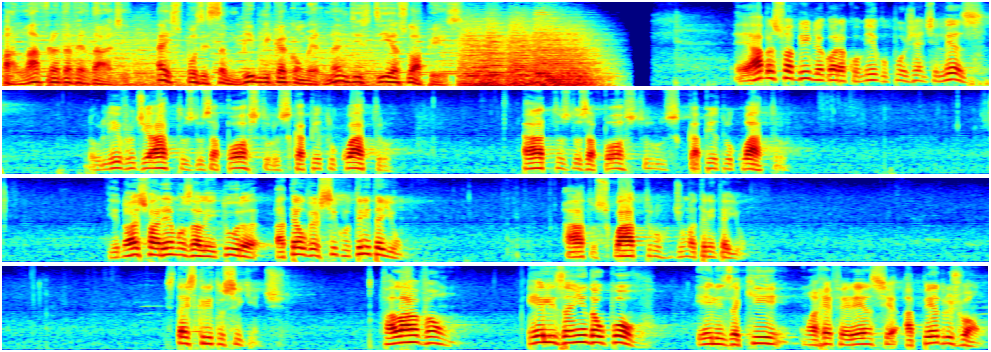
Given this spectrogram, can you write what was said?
Palavra da Verdade, a exposição bíblica com Hernandes Dias Lopes. É, abra sua Bíblia agora comigo, por gentileza, no livro de Atos dos Apóstolos, capítulo 4. Atos dos Apóstolos, capítulo 4. E nós faremos a leitura até o versículo 31. Atos 4, de 1 a 31. Está escrito o seguinte: Falavam eles ainda ao povo, eles aqui, uma referência a Pedro e João.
